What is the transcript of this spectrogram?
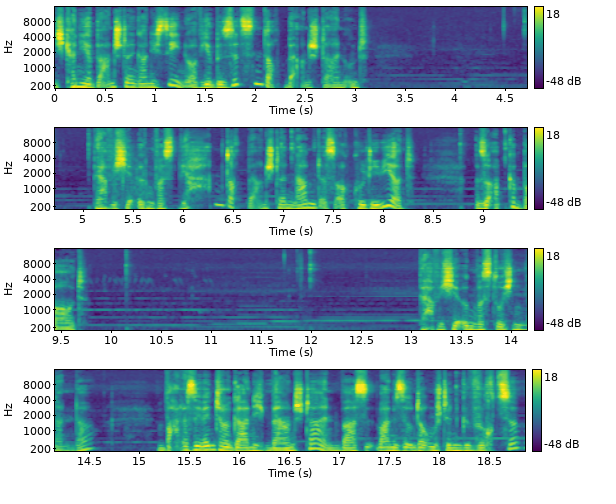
Ich kann hier Bernstein gar nicht sehen, aber wir besitzen doch Bernstein und habe ich hier irgendwas. Wir haben doch Bernstein, haben das auch kultiviert. Also abgebaut. Da habe ich hier irgendwas durcheinander? War das eventuell gar nicht Bernstein? War waren es unter Umständen Gewürze?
